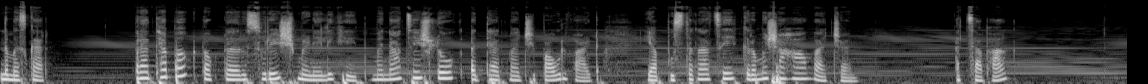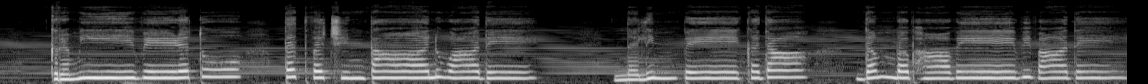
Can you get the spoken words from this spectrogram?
नमस्कार. प्राध्यापक डॉक्टर सुरेश मेणे लिखित मनाचे श्लोक अध्यात्माची पाऊलवाट या पुस्तकाचे क्रमशः वाचन. आजचा भाग क्रमी वेळ तो तत्वचिंतानुवादे न लिंपे कदा दंभभावे विवादे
